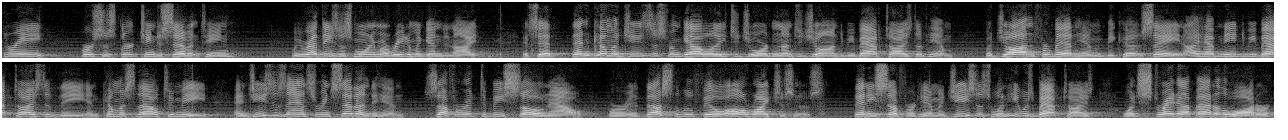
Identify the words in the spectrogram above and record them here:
3, verses 13 to 17, we read these this morning. I'll read them again tonight. It said, Then cometh Jesus from Galilee to Jordan unto John to be baptized of him. But John forbade him, because, saying, I have need to be baptized of thee, and comest thou to me? And Jesus answering said unto him, Suffer it to be so now, for thus fulfill all righteousness. Then he suffered him, and Jesus, when he was baptized, went straight up out of the water,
